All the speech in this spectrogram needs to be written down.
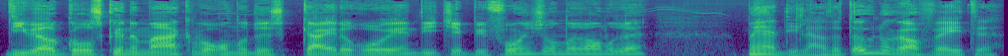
die wel goals kunnen maken. Waaronder dus Kai de Roy en DJ Buffons onder andere. Maar ja, die laat het ook nog afweten.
